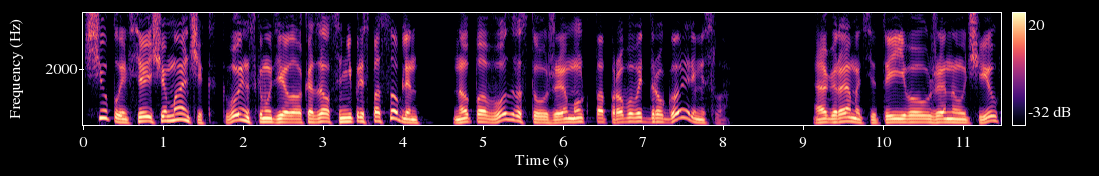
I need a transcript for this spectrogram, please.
Щуплый все еще мальчик, к воинскому делу оказался не приспособлен — но по возрасту уже мог попробовать другое ремесло. «А грамоте ты его уже научил?»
